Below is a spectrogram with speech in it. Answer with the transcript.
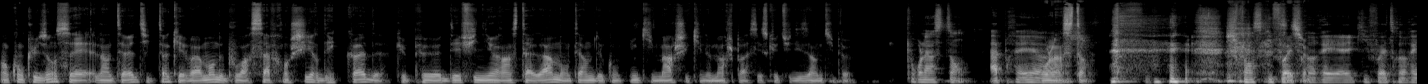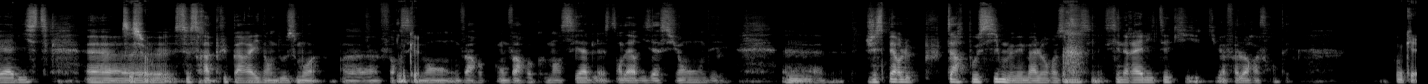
En conclusion, c'est l'intérêt de TikTok est vraiment de pouvoir s'affranchir des codes que peut définir Instagram en termes de contenu qui marche et qui ne marche pas. C'est ce que tu disais un petit peu pour l'instant. Après, pour euh, l'instant, je pense qu'il faut être qu'il faut être réaliste. Euh, ce sera plus pareil dans 12 mois. Euh, forcément, on va on va recommencer à de la standardisation. Des, hmm. j'espère le plus tard possible, mais malheureusement, c'est une réalité qu'il qui va falloir affronter. Ok.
